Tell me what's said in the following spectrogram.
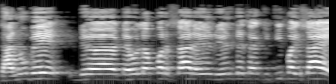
धानुबे डेव्हलपर्सचा रेल्वेचा किती पैसा आहे?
